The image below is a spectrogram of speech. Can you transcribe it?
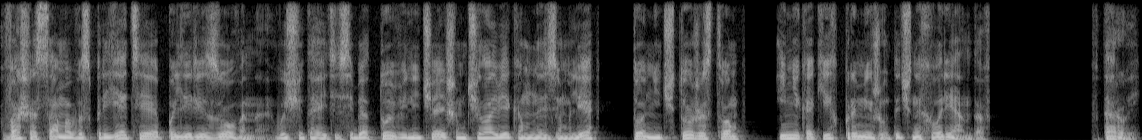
Ваше самовосприятие поляризовано. Вы считаете себя то величайшим человеком на Земле, то ничтожеством и никаких промежуточных вариантов. Второй.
